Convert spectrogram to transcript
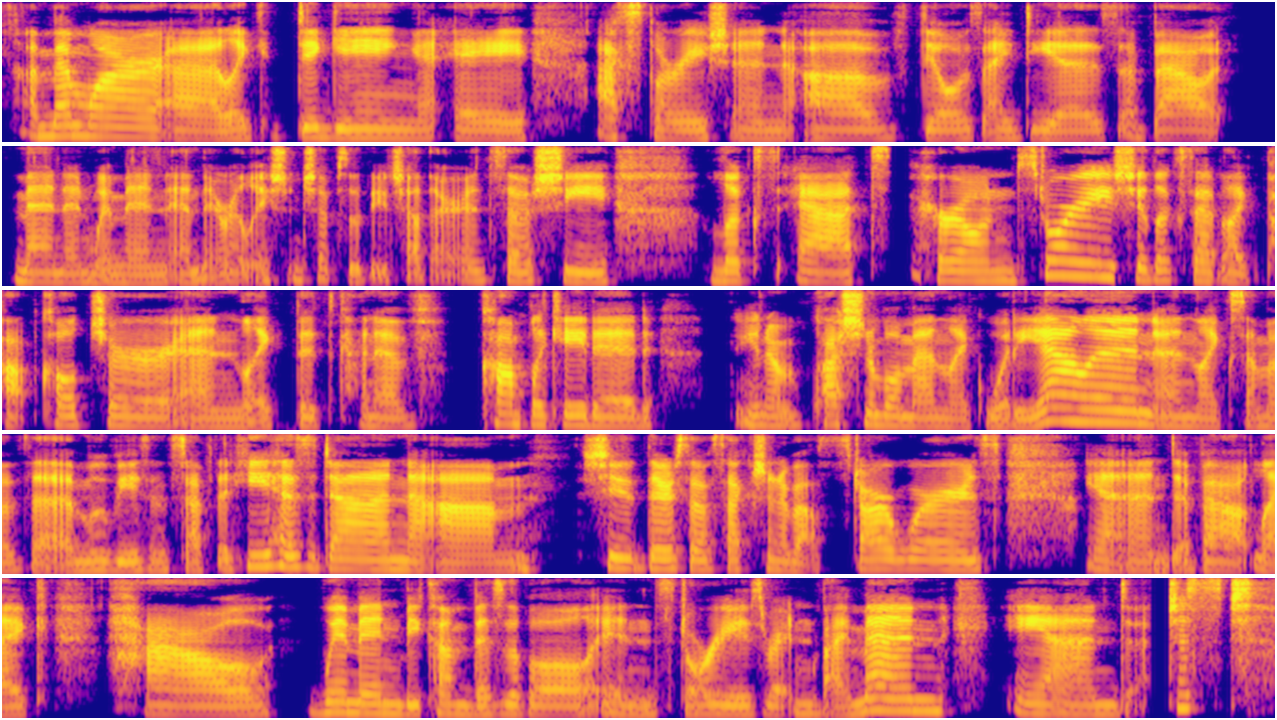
a memoir, uh, like digging a exploration of those ideas about men and women and their relationships with each other. And so she looks at her own story. She looks at like pop culture and like the kind of complicated, you know, questionable men like Woody Allen and like some of the movies and stuff that he has done. Um, she there's a section about Star Wars and about like how women become visible in stories written by men and just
